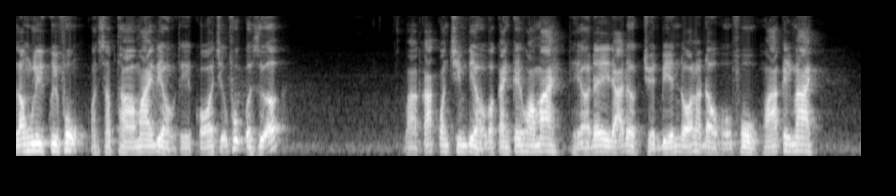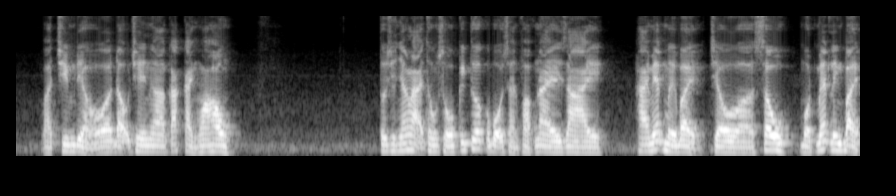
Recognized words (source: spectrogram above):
long ly quy phụng còn sập thờ mai điểu thì có chữ phúc ở giữa và các con chim điểu và cành cây hoa mai thì ở đây đã được chuyển biến đó là đầu hổ phù hóa cây mai và chim điểu đậu trên các cành hoa hồng tôi xin nhắc lại thông số kích thước của bộ sản phẩm này dài 2m17 chiều ờ, sâu 1m07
